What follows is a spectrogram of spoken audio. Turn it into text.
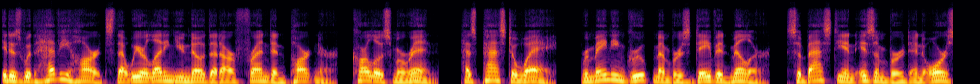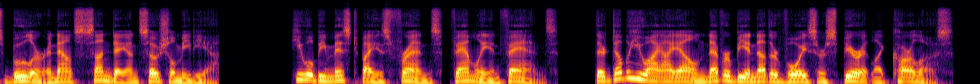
It is with heavy hearts that we are letting you know that our friend and partner, Carlos Marin, has passed away. Remaining group members David Miller, Sebastien Izambard and Urs Buhler announced Sunday on social media. He will be missed by his friends, family and fans. There will never be another voice or spirit like Carlos.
